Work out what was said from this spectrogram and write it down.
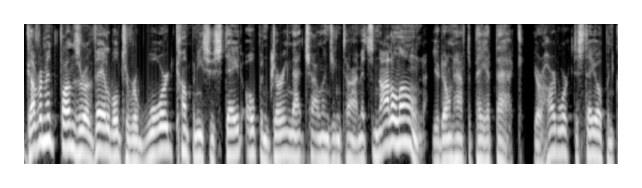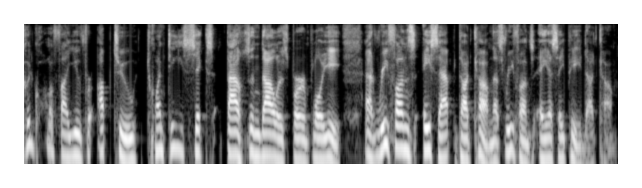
Government funds are available to reward companies who stayed open during that challenging time. It's not a loan. You don't have to pay it back. Your hard work to stay open could qualify you for up to $26,000 per employee at refundsasap.com. That's refundsasap.com.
